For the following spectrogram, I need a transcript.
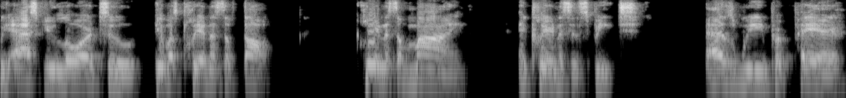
We ask you, Lord, to give us clearness of thought, clearness of mind, and clearness in speech as we prepare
